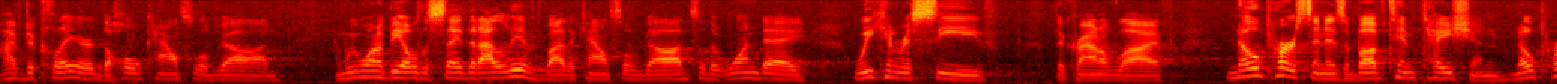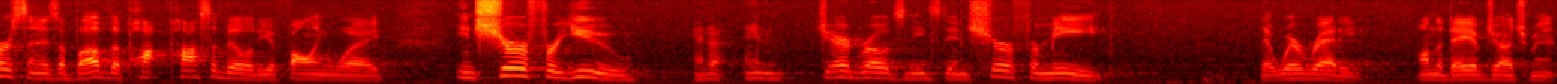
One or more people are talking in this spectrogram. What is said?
I've declared the whole counsel of God. And we want to be able to say that I lived by the counsel of God so that one day we can receive the crown of life. No person is above temptation. No person is above the po- possibility of falling away. Ensure for you, and, uh, and Jared Rhodes needs to ensure for me that we're ready on the day of judgment.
